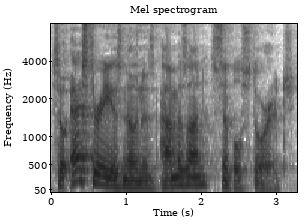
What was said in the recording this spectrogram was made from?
So S3 is known as Amazon Simple Storage,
